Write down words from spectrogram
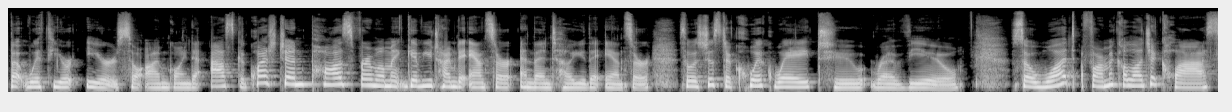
but with your ears. So, I'm going to ask a question, pause for a moment, give you time to answer, and then tell you the answer. So, it's just a quick way to review. So, what pharmacologic class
